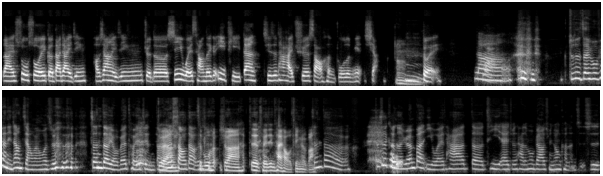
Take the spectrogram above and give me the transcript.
来诉说一个大家已经好像已经觉得习以为常的一个议题，但其实它还缺少很多的面向。嗯，嗯，，对，那 就是这一部片你这样讲完，我觉得 真的有被推荐到，对啊有被烧到的这部感觉很对啊，这个推荐太好听了 吧？真的，就是可能原本以为他的 TA 就是他的目标群众，可能只是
